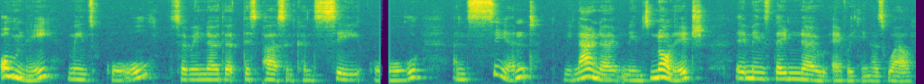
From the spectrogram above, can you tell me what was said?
Omni means all, so we know that this person can see all. And scient, we now know means knowledge, it means they know everything as well.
